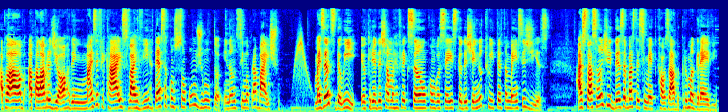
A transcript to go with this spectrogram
a palavra, de ordem mais eficaz vai vir dessa construção conjunta e não de cima para baixo. Mas antes de eu ir, eu queria deixar uma reflexão com vocês que eu deixei no Twitter também esses dias. A situação de desabastecimento causada por uma greve,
